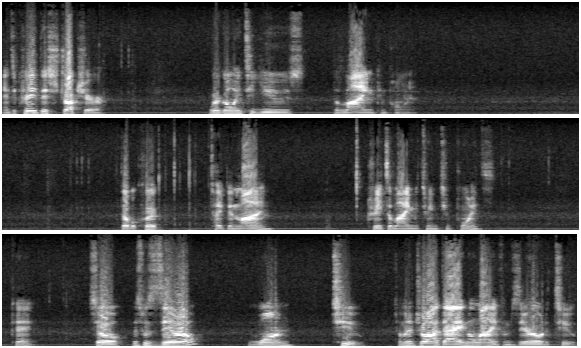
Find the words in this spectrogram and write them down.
and to create this structure we're going to use the line component. Double click, type in line, creates a line between two points. Okay, so this was 0, 1, 2. So I'm going to draw a diagonal line from 0 to 2.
